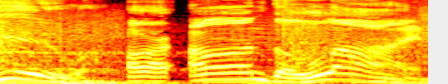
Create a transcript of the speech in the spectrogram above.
You are on the line.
